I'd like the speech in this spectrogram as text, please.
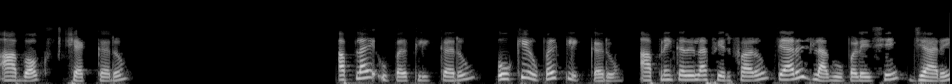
આ બોક્સ ચેક કરો. એપ્લાય ઉપર ક્લિક કરો. ઓક ઉપર ક્લિક કરો. આપણે કરેલા ફેરફારો ત્યારે જ લાગુ પડે છે જ્યારે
